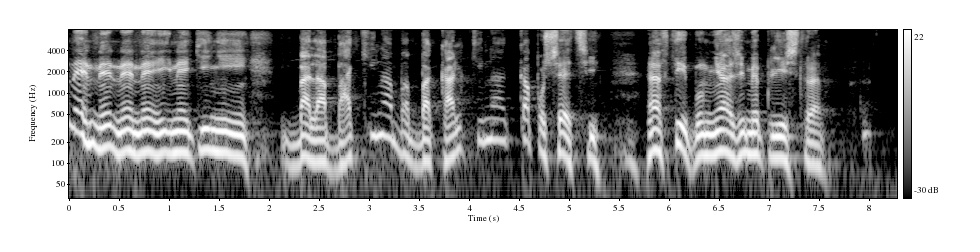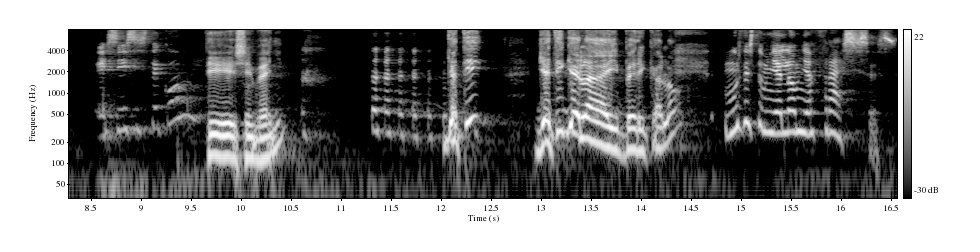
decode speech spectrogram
ναι, ναι, ναι, ναι, είναι εκείνη μπαλαμπάκινα, μπαμπακάλκινα, κάπως έτσι. Αυτή που μοιάζει με πλήστρα. Εσείς είστε κόμοι. Τι συμβαίνει; Γιατί, γιατί γελάει περικαλώ; Μου ήρθε στο μυαλό μια φράση σας.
